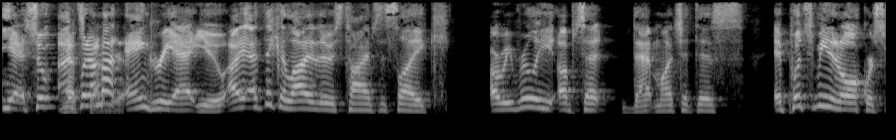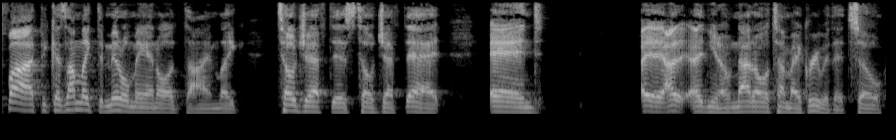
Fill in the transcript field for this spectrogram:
yeah, so I, but I'm not angry at you. I, I think a lot of those times it's like, are we really upset that much at this? It puts me in an awkward spot because I'm like the middleman all the time. Like, tell Jeff this, tell Jeff that, and I, I, I, you know, not all the time I agree with it. So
